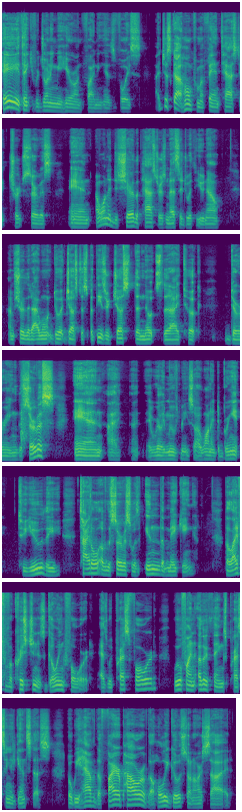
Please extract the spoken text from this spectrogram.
Hey, thank you for joining me here on Finding His Voice. I just got home from a fantastic church service and I wanted to share the pastor's message with you now. I'm sure that I won't do it justice, but these are just the notes that I took during the service and I, I it really moved me, so I wanted to bring it to you. The title of the service was In the Making. The life of a Christian is going forward. As we press forward, we will find other things pressing against us, but we have the firepower of the Holy Ghost on our side.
